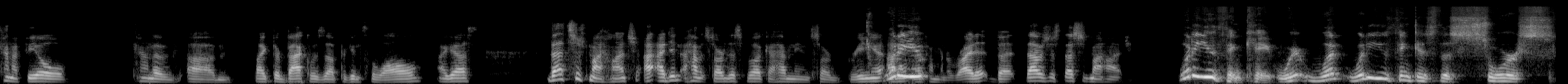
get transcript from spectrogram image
kind of feel kind of um, like their back was up against the wall, I guess. That's just my hunch. I, I didn't I haven't started this book. I haven't even started reading it. What I don't you, know if I'm gonna write it, but that was just that's just my hunch. What do you think, Kate? Where what what do you think is the source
